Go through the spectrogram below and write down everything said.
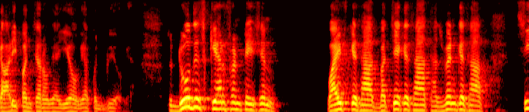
गाड़ी पंचर हो गया ये हो गया कुछ भी हो गया So do this carefrontation. वाइफ के साथ बच्चे के साथ हस्बैंड के साथ सी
